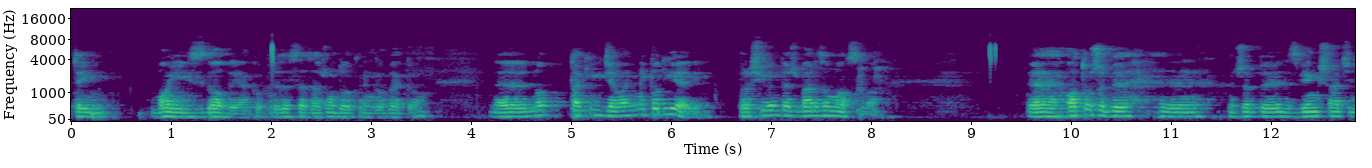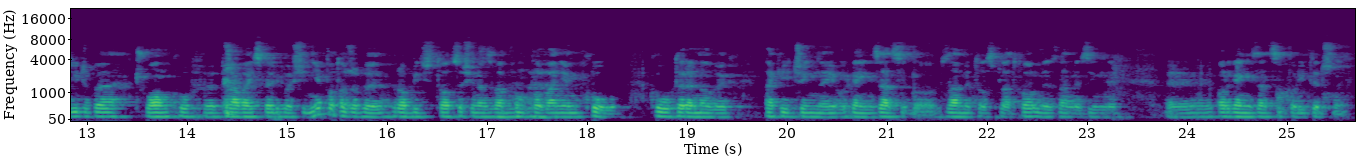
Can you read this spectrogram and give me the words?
tej mojej zgody jako prezesa zarządu okręgowego, e, no, takich działań nie podjęli. Prosiłem też bardzo mocno o to, żeby, żeby zwiększać liczbę członków Prawa i Sprawiedliwości. Nie po to, żeby robić to, co się nazywa pompowaniem kół, kół terenowych takiej czy innej organizacji, bo znamy to z Platformy, znamy z innych e, organizacji politycznych.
